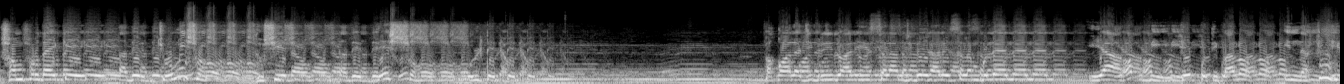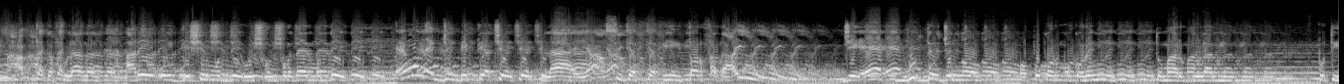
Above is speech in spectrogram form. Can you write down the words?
সম্প্রদায়কে তাদের জমি সহ ধসিয়ে দাও তাদের দেশ সহ উল্টে দাও فقال جبريل عليه السلام جبريل عليه السلام বলেন ইয়া রব্বি হে প্রতিপালক ইন্না ফীহিম আবদাকা ফুলানান আরে ওই দেশের মধ্যে ওই সম্প্রদায়ের মধ্যে এমন একজন ব্যক্তি আছে লা ইয়াসিকা ফি তরফাত আইনি যে এক মুহূর্তের জন্য অপকর্ম করেনি তোমার গোলামি প্রতি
